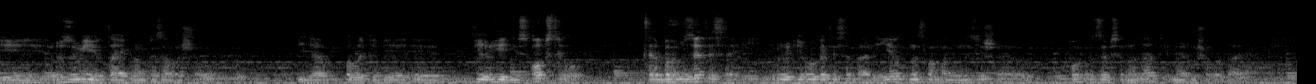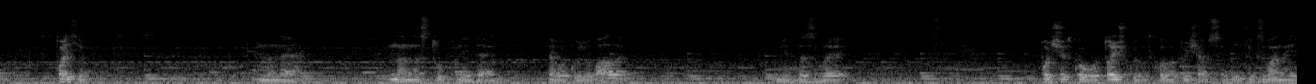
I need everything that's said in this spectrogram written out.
І розумію, так як нам казали, що є велика е, вірогідність обстрілу, треба грузитися і, і рухатися далі. І от на зламаній нозі ще погрузився назад і ми рушили далі. Потім мене на наступний день евакуювали, відвезли в початкову точку, відколи почався мій так званий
